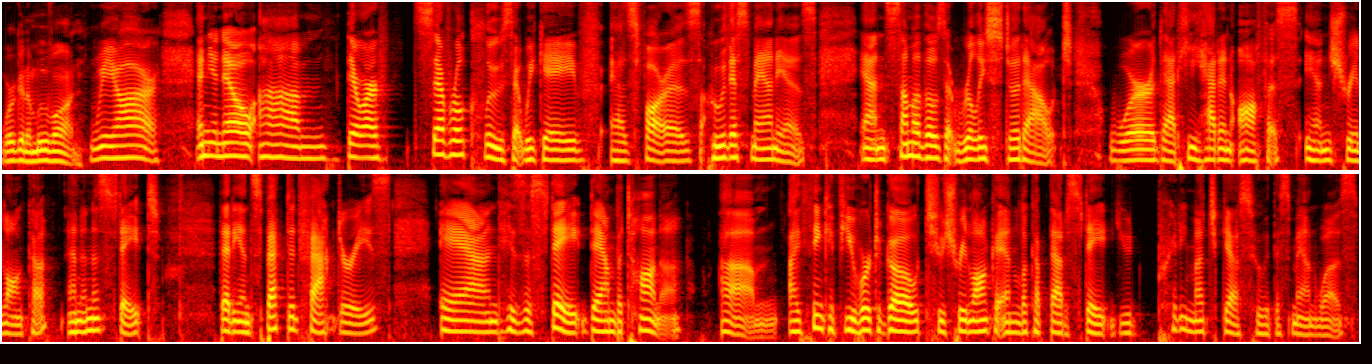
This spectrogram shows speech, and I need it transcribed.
we're going to move on. We are. And you know, um, there are several clues that we gave as far as who this man is. And some of those that really stood out were that he had an office in Sri Lanka and an estate, that he inspected factories, and his estate, Dambatenne. Um, I think if you were to go to Sri Lanka and look up that estate, you'd pretty much guess who this man was.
